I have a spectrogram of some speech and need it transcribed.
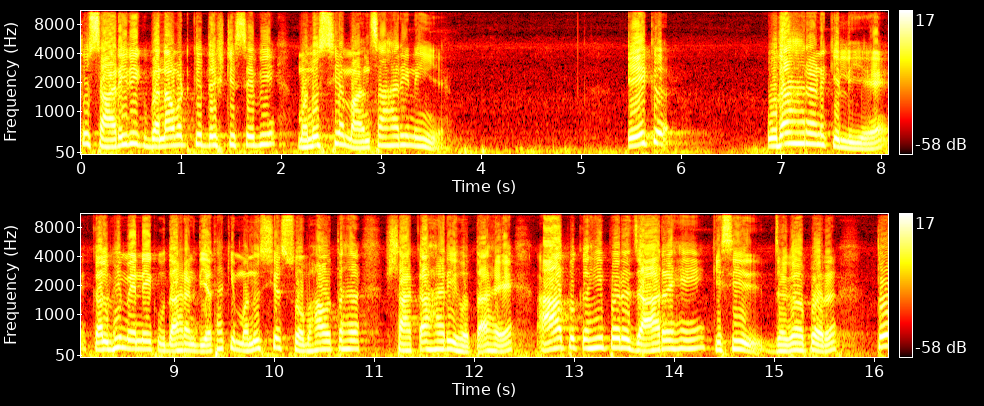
तो शारीरिक बनावट की दृष्टि से भी मनुष्य मांसाहारी नहीं है। एक उदाहरण के लिए, कल भी मैंने एक उदाहरण दिया था कि मनुष्य स्वभावतः शाकाहारी होता है। आप कहीं पर जा रहे हैं किसी जगह पर तो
